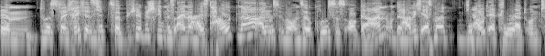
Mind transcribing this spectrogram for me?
ähm, du hast völlig recht. Also ich habe zwei Bücher geschrieben. Das eine heißt Hautnah, alles über unser größtes Organ. Und da habe ich erstmal die Haut erklärt und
